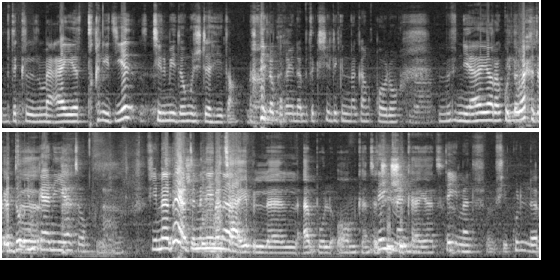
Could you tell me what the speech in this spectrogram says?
بديك المعايير التقليدية تلميذة مجتهده نعم. إلا بغينا بداك الشيء اللي كنا كنقولوا. في النهاية راه كل واحد عنده إمكانياته. نعم. فيما بعد منين متاعب الأب والأم كانت هذه شكايات. دائما في كل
